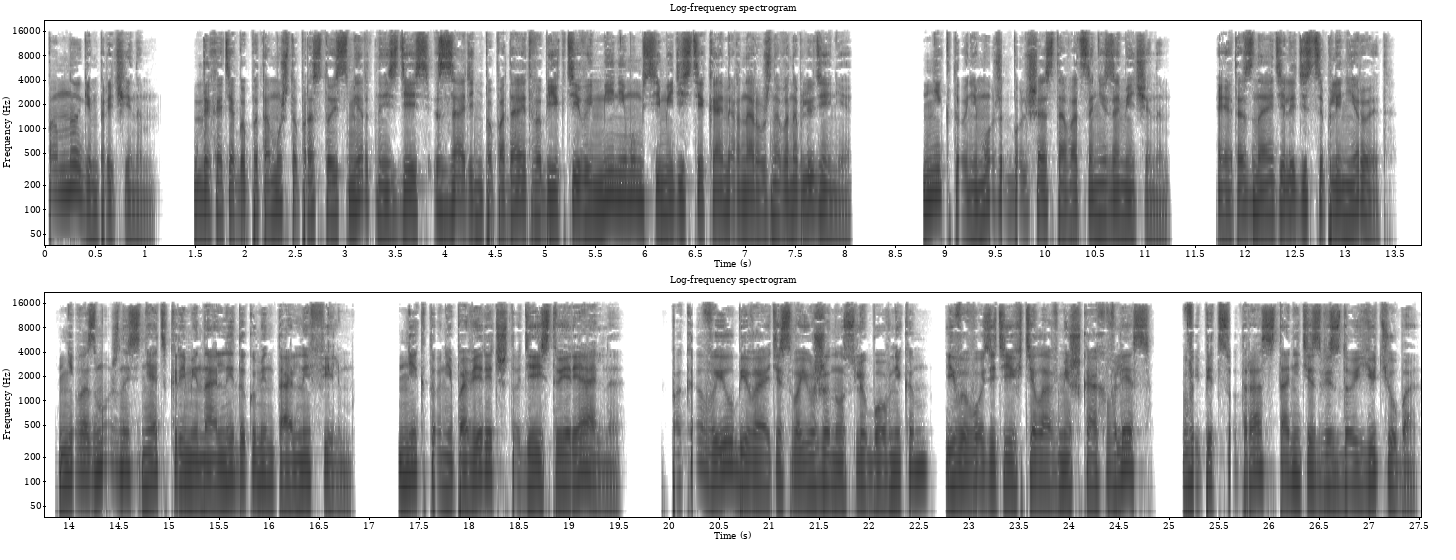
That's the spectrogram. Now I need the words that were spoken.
По многим причинам. Да хотя бы потому, что простой смертный здесь за день попадает в объективы минимум 70 камер наружного наблюдения. Никто не может больше оставаться незамеченным. Это, знаете ли, дисциплинирует. Невозможно снять криминальный документальный фильм. Никто не поверит, что действие реально. Пока вы убиваете свою жену с любовником и вывозите их тела в мешках в лес, вы 500 раз станете звездой Ютуба.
